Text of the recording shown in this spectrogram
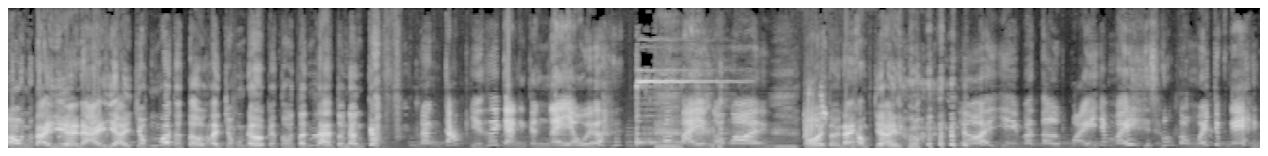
không tại vì hồi nãy dễ chúng á tôi tưởng là chúng được cái tôi tính là tôi nâng cấp. Nâng cấp gì thấy càng càng nghèo vậy Hết tiền ông ơi. Thôi từ nay không chơi ơi gì mà từ bảy trăm mấy xuống còn mấy chục ngàn?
